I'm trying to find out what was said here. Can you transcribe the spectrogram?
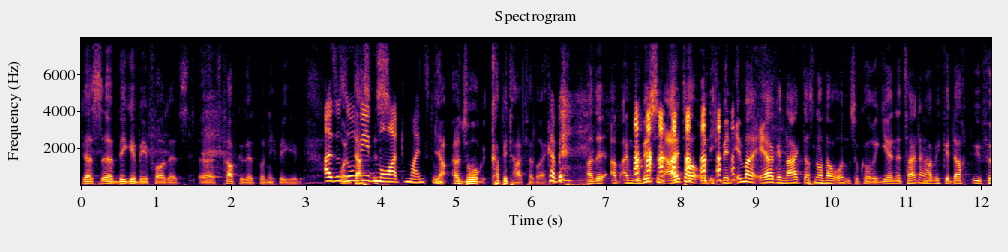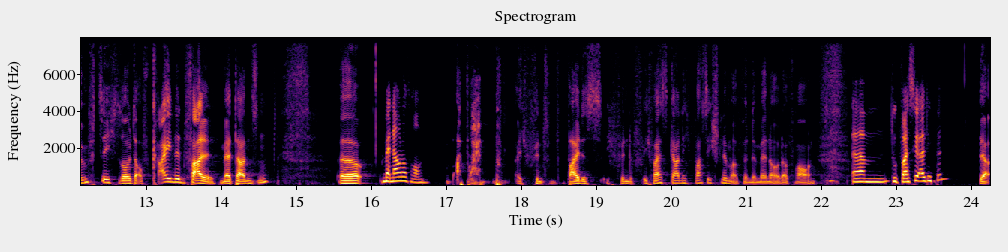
die das äh, BGB vorsetzt. Äh, Strafgesetzbuch, nicht BGB. Also Und so wie ist- Mord, meinst du? Ja, also Kapitalverbrechen. Kap- also ab einem gewissen Alter und ich bin immer eher geneigt, das noch nach unten zu korrigieren. Eine Zeit lang habe ich gedacht, Ü50 sollte auf keinen Fall mehr tanzen. Äh, Männer oder Frauen? Ich finde beides, ich finde, ich weiß gar nicht, was ich schlimmer finde, Männer oder Frauen. Ähm, du weißt, wie alt ich bin? Ja.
